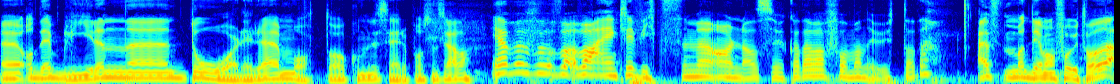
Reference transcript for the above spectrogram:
Eh, Og det blir en uh, dårligere måte å kommunisere på, syns jeg. da Ja, men hva, hva er egentlig vitsen med Arendalsuka? da? Hva får man ut av det? Det man får ut av det,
